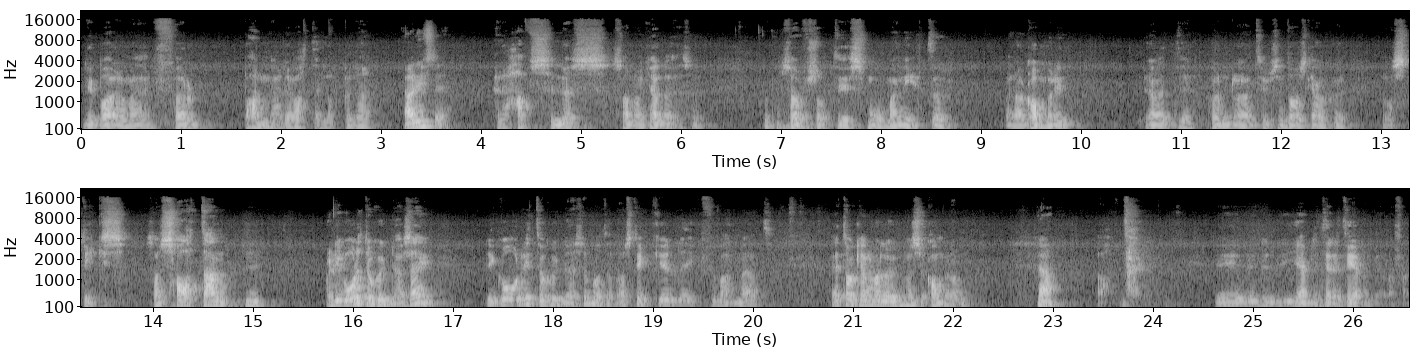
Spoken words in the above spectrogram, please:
det är bara de här förbannade vattenloppen. Ja, just det. Eller havslöss som de kallar det. Så, så har jag förstått det är små maneter. Men de kommer i, jag vet inte, hundratusentals kanske. De sticks som satan. Mm. Och det går inte att skydda sig. Det går inte att skydda sig mot dem. De sticker lik förbannat. Ett tag kan det vara lugnt, men så kommer de. Ja. Ja. Det är, det är jävligt irriterande i alla fall.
